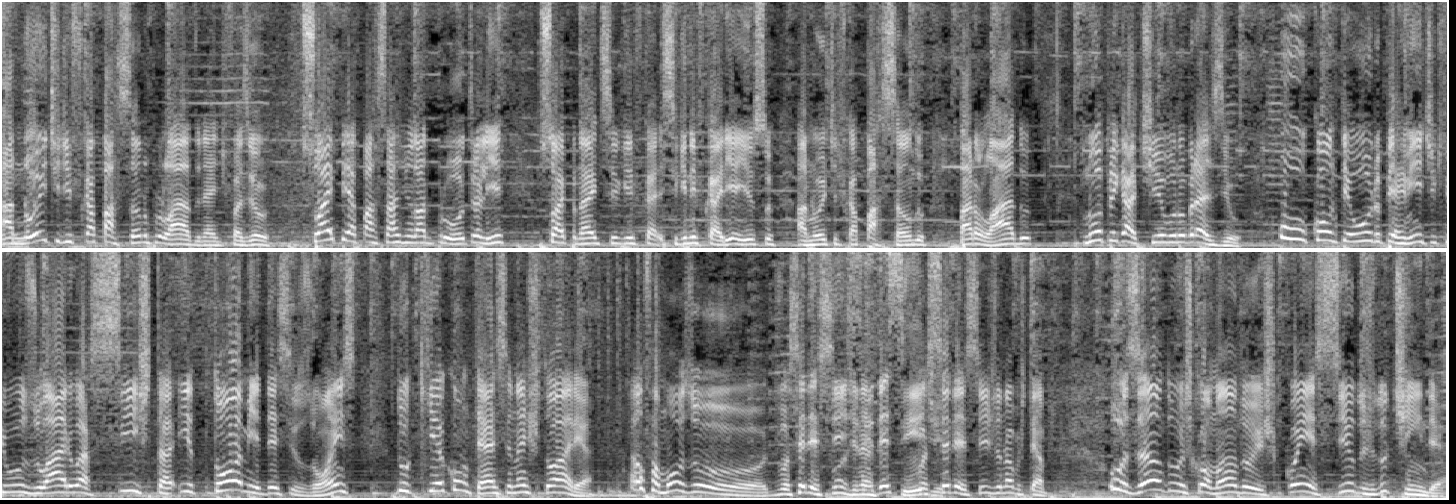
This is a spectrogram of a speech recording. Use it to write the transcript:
a noite de ficar passando pro lado, né? De fazer o. Swipe é passar de um lado pro outro ali. Swipe Night significa- significaria isso, a noite de ficar passando para o lado no aplicativo no Brasil. O conteúdo permite que o usuário assista e tome decisões do que acontece na história. É o famoso você decide, Você né? decide. Você decide novos tempos. Usando os comandos conhecidos do Tinder,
